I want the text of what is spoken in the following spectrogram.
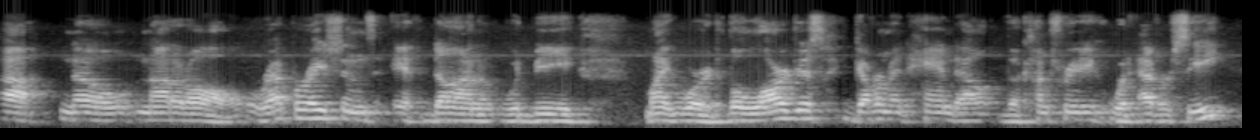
Uh, no, not at all. Reparations, if done, would be, my word, the largest government handout the country would ever see.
